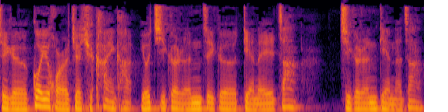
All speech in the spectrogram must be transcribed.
这个过一会儿就去看一看，有几个人这个点了赞，几个人点了赞。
